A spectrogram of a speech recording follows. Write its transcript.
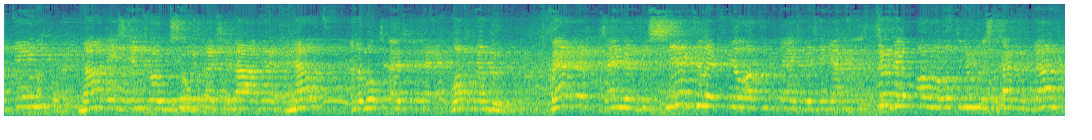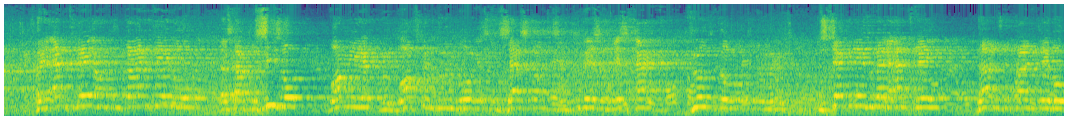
meteen na deze intro. Dus zorg dat je daar eh, meldt en dan wordt je uitgelegd wat we gaan doen. Verder zijn er verschrikkelijk veel activiteiten dit weekend. Te veel allemaal op te noemen, dus wat hebben we gedaan? Bij de M2 hangt een timetable, daar staat precies op wanneer we wat gaan doen. Morgen is een zeskant, is een quiz, er is echt veel te veel op. Dus check het even bij de M2, daar is de timetable,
